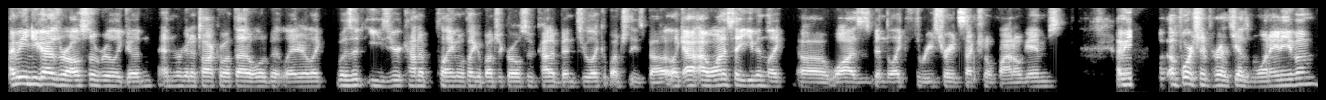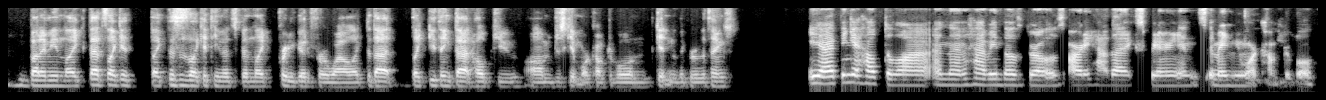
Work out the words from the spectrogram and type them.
I mean, you guys were also really good, and we're gonna talk about that a little bit later. Like, was it easier kind of playing with like a bunch of girls who've kind of been through like a bunch of these battles? Like, I, I want to say even like uh Waz has been to like three straight sectional final games. I mean, unfortunate for her, she hasn't won any of them. But I mean, like that's like a like this is like a team that's been like pretty good for a while. Like, did that like do you think that helped you um just get more comfortable and get into the groove of things? Yeah, I think it helped a lot, and then having those girls already have that experience, it made me more comfortable.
